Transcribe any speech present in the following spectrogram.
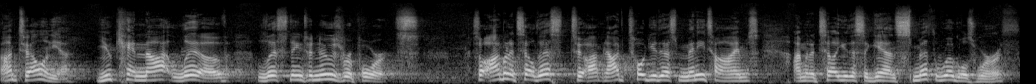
I'm telling you, you cannot live listening to news reports. So I'm going to tell this to, now I've told you this many times. I'm going to tell you this again. Smith Wigglesworth,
